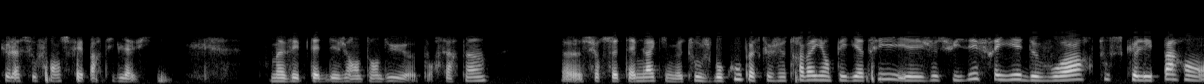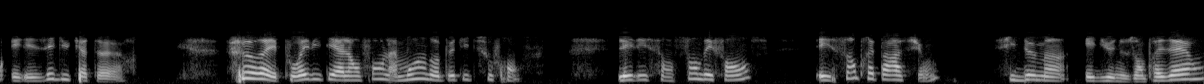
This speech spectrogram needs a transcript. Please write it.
que la souffrance fait partie de la vie. Vous m'avez peut-être déjà entendu euh, pour certains euh, sur ce thème-là qui me touche beaucoup parce que je travaille en pédiatrie et je suis effrayée de voir tout ce que les parents et les éducateurs feraient pour éviter à l'enfant la moindre petite souffrance, les laissant sans défense et sans préparation si demain, et Dieu nous en préserve,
